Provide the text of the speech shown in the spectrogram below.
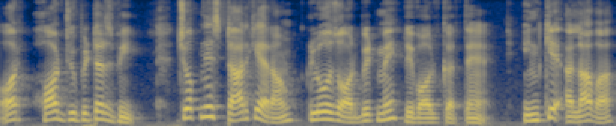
और हॉट जुपिटर्स भी, जो अपने स्टार के अराउंड क्लोज ऑर्बिट में रिवॉल्व करते हैं। इनके अलावा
